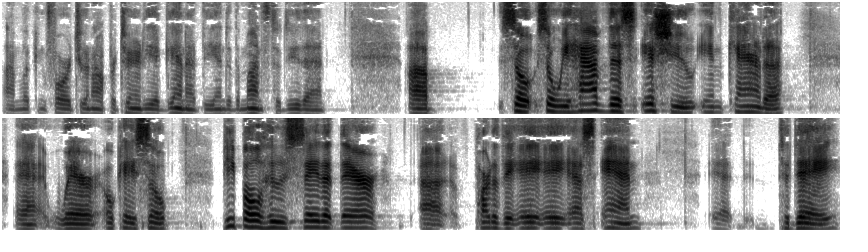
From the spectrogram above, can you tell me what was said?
I'm looking forward to an opportunity again at the end of the month to do that. So so we have this issue in Canada uh, where okay, so people who say that they're uh, part of the AASN uh, today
